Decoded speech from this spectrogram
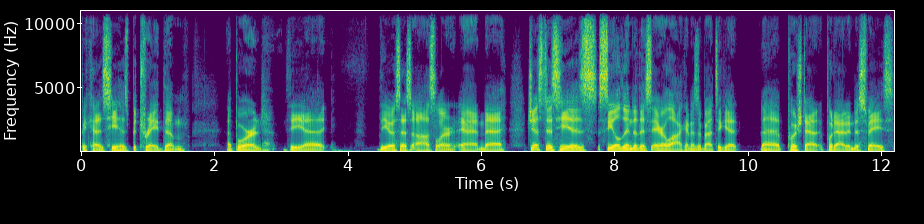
because he has betrayed them aboard the uh, the USS Osler, and uh, just as he is sealed into this airlock and is about to get uh, pushed out, put out into space,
